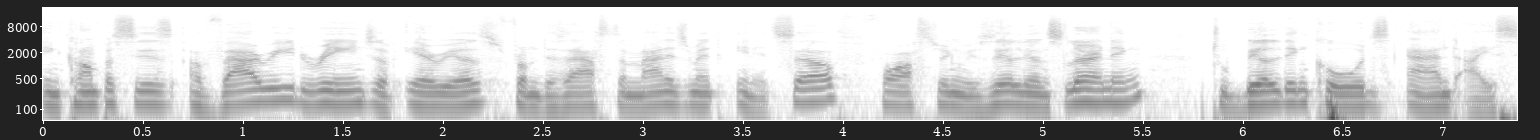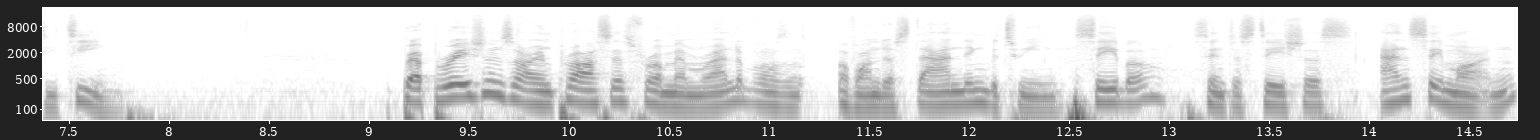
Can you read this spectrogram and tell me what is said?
encompasses a varied range of areas from disaster management in itself, fostering resilience learning, to building codes and ICT. Preparations are in process for a memorandum of, of understanding between Saba, St. Eustatius, and St. Martin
